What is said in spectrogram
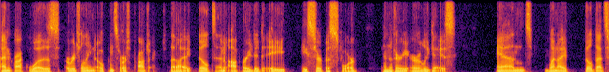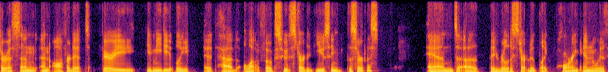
ngrok was originally an open source project that I built and operated a, a service for in the very early days. And when I built that service and, and offered it very immediately, it had a lot of folks who started using the service. And uh, they really started like pouring in with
